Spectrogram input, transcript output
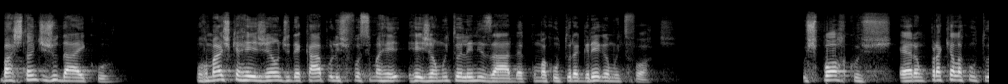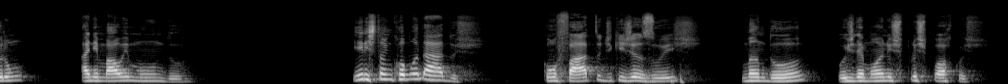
bastante judaico. Por mais que a região de Decápolis fosse uma re região muito helenizada, com uma cultura grega muito forte. Os porcos eram, para aquela cultura, um animal imundo. E eles estão incomodados com o fato de que Jesus mandou os demônios para os porcos.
